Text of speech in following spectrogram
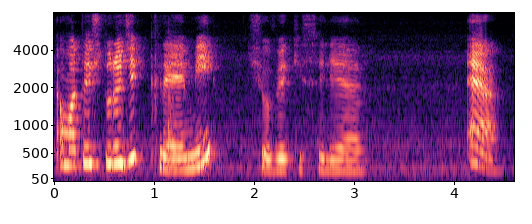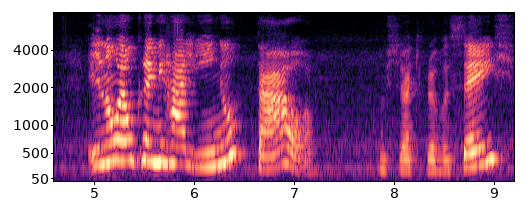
É uma textura de creme. Deixa eu ver aqui se ele é... É, ele não é um creme ralinho, tá? Ó, vou mostrar aqui pra vocês.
